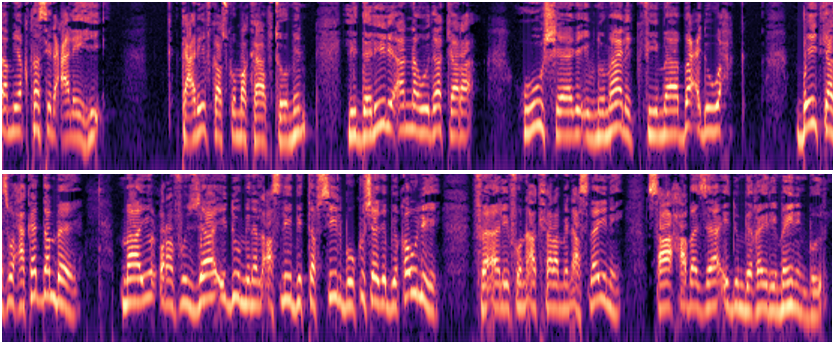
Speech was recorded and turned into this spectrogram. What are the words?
lam yaqtasir calayhi. Tacriifkaas kuma kaaftoomin lidaliili annahu dakara wuu sheegay ibnu maalik fii maa bacdu wax beytkaas waxaa ka dambeeya maa yucrafu zaa'idu min alasli bitafsiil buu ku sheegay biqowlihi fa alifun akhara min aslayni saaxaba zaa'idu bigayri maynin buu yiri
